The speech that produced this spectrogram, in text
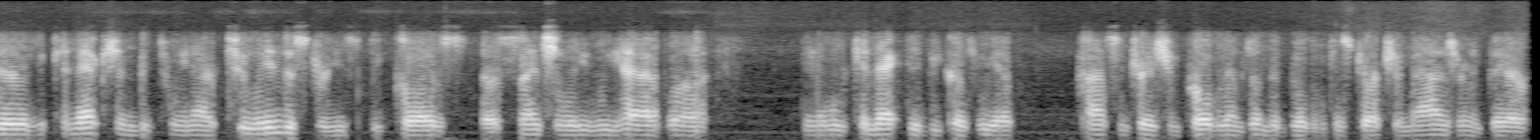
there is a connection between our two industries because essentially we have. Uh, you know, we're connected because we have concentration programs under building construction management there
